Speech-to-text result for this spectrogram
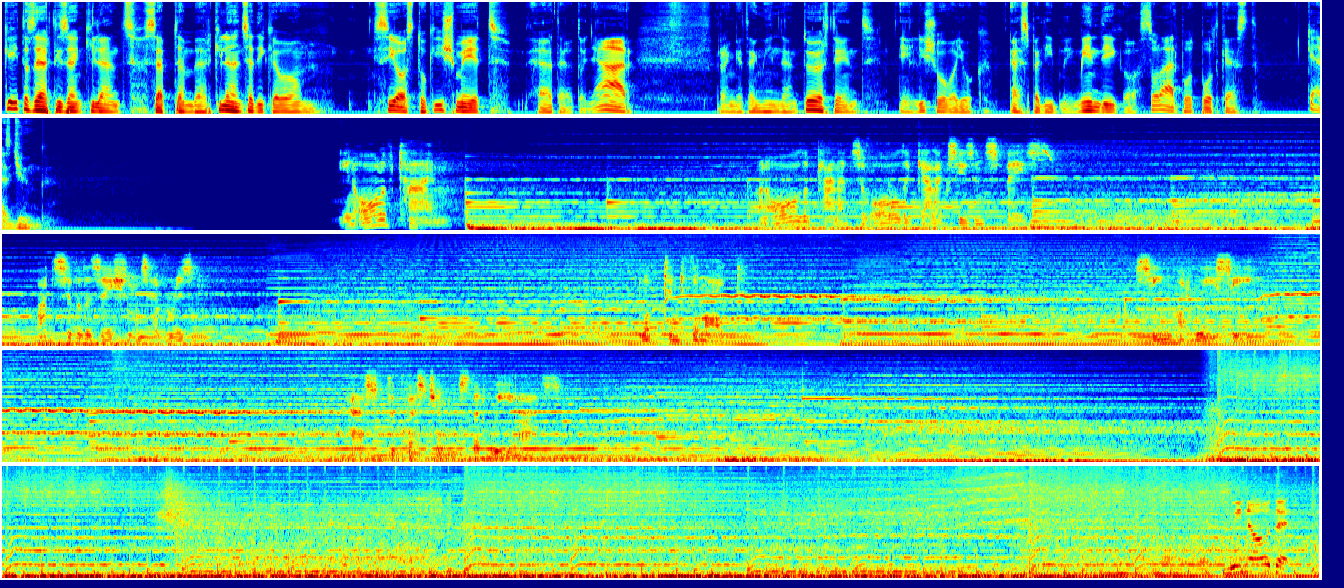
2019. szeptember 9-e van. Sziasztok ismét, eltelt a nyár, rengeteg minden történt. Én Lisó vagyok, ez pedig még mindig a SolarPod Podcast. Kezdjünk! In all of time, on all the planets of all the galaxies in space, what civilizations have risen looked into the night, seen what we see, asked the questions that we ask.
